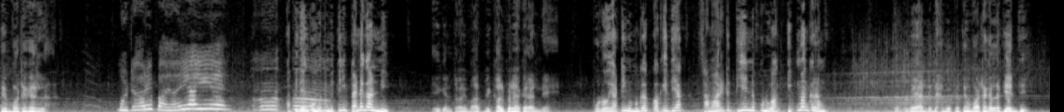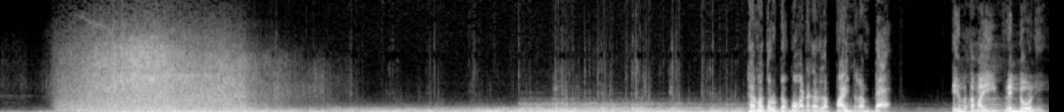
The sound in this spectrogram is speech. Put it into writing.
හැම පැත්තෙන් බොට කරලා මට හරි බයයි අයියේ. අපි දැන් කොහොමද මෙතනින් පැනගන්නේ? ඒ ගැන තමයි මාත් මේ කල්පනා කරන්නේ. පොළොව යටින් උමගක් වගේ දෙයක් සමහර විට තියෙන්න පුළුවන්. ඉක්මන් කරමු. කොහොම යන්නද හැම පැත්තෙන් වට කරලා තියෙද්දි. හැම දොරටුවක්ම වට කරලා පයින්න නම් බෑ. එහෙම තමයි වෙන්න ඕනේ.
